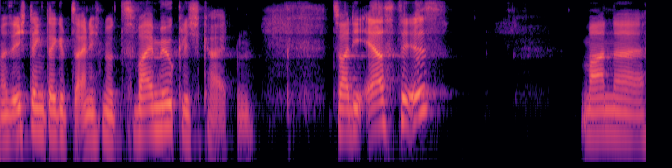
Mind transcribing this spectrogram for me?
Also ich denke, da gibt es eigentlich nur zwei Möglichkeiten. Zwar die erste ist, man äh,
